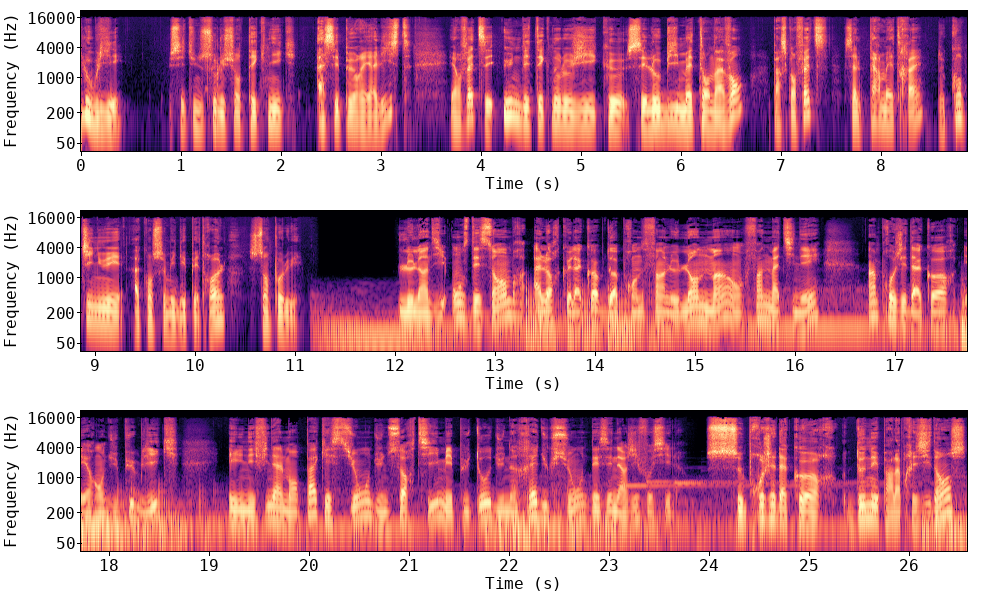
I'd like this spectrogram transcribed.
l'oublier. C'est une solution technique assez peu réaliste. Et en fait, c'est une des technologies que ces lobbies mettent en avant parce qu'en fait, ça le permettrait de continuer à consommer du pétrole sans polluer. Le lundi 11 décembre, alors que la COP doit prendre fin le lendemain en fin de matinée, un projet d'accord est rendu public et il n'est finalement pas question d'une sortie mais plutôt d'une réduction des énergies fossiles. Ce projet d'accord donné par la présidence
